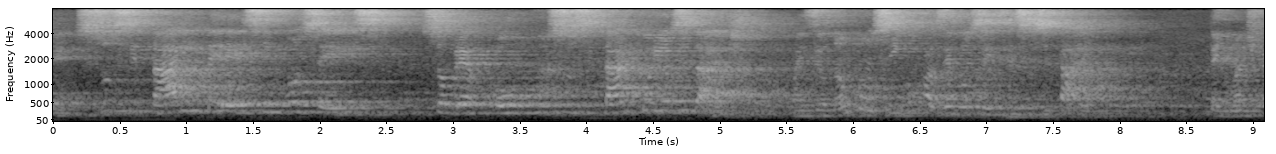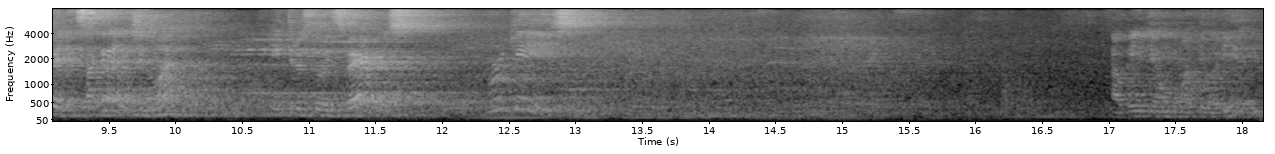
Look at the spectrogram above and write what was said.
é, suscitar interesse em vocês sobre a, ou suscitar curiosidade, mas eu não consigo fazer vocês ressuscitarem. Tem uma diferença grande, não é? Entre os dois verbos. Por que isso? Alguém tem alguma teoria?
